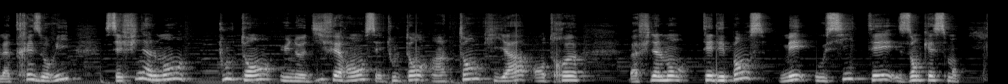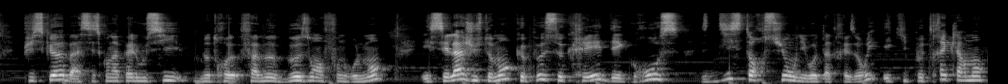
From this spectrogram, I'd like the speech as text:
la trésorerie, c'est finalement tout le temps une différence et tout le temps un temps qu'il y a entre bah, finalement tes dépenses, mais aussi tes encaissements. Puisque bah, c'est ce qu'on appelle aussi notre fameux besoin en fonds de roulement. Et c'est là justement que peut se créer des grosses distorsions au niveau de ta trésorerie et qui peut très clairement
